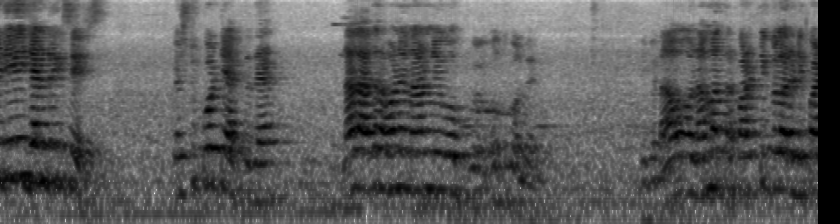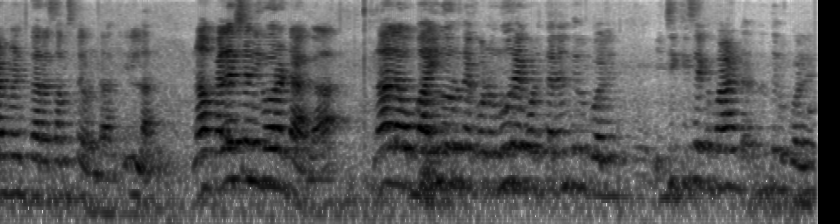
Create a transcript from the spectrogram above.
ಇಡೀ ಜನರಿಗೆ ಸೇರಿಸಿ. ಎಷ್ಟು ಕೋಟಿ ಆಗ್ತದೆ? ನಾನು ಅದರ ಹೊಣೆ ನಾನು ನೀವು ಒತ್ಕೊಳ್ಬೇಕು ಈಗ ನಾವು ನಮ್ಮ ಹತ್ರ ಪರ್ಟಿಕ್ಯುಲರ್ ಡಿಪಾರ್ಟ್ಮೆಂಟ್ ತರ ಸಂಸ್ಥೆ ಉಂಟಾ? ಇಲ್ಲ. ನಾವು ಕಲೆಕ್ಷನ್ಗೆ ಹೊರಟಾಗ ನಾಳೆ ಒಬ್ಬ ಐನೂರು ರೂಪಾಯಿ ಕೊಡು, ನೂರೇ ಕೊಡ್ತಾನೆ ಅಂತ ತಿಳ್ಕೊಳ್ಳಿ. ಚಿಕಿತ್ಸೆಗೆ ಅಂತ ತಿಳ್ಕೊಳ್ಳಿ.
